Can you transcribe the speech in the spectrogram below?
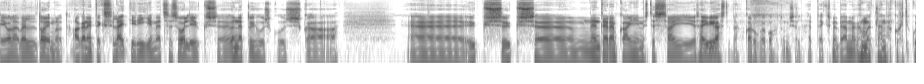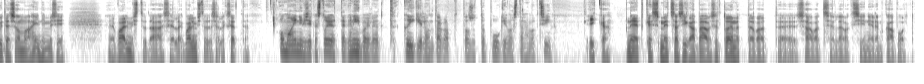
ei ole veel toimunud, aga näiteks Läti riigimetsas oli üks äh, õnnetu juhus, kus ka üks, üks nende RMK inimestest sai, sai vigastada karuga kohtumisel, et eks me peame ka mõtlema, kuidas oma inimesi valmistuda selle, valmistada selleks ette oma inimesi kas toidate ka nii palju, et kõigile on tagatud tasuta puugivastane vaktsiin? ikka, need, kes metsas igapäevaselt toimetavad, saavad selle vaktsiini RMK poolt.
